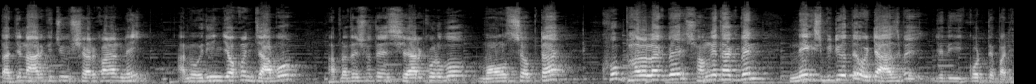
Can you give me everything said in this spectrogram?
তার জন্য আর কিছু শেয়ার করার নেই। আমি ওই দিন যখন যাব, আপনাদের সাথে শেয়ার করব মহোৎসবটা। খুব ভালো লাগবে, সঙ্গে থাকবেন। নেক্সট ভিডিওতে ওইটা আসবে যদি করতে পারি।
